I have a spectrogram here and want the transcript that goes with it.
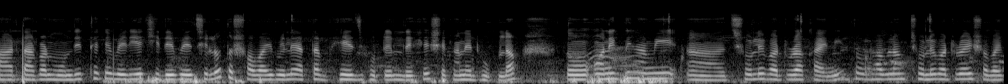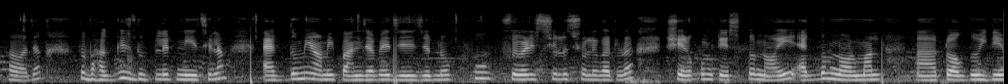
আর তারপর মন্দির থেকে বেরিয়ে খিদে পেয়েছিল, তো সবাই মিলে একটা ভেজ হোটেল দেখে সেখানে ঢুকলাম। তো অনেক দিন আমি ছোলে বাটুরা খাইনি, তো ভাবলাম ছোলে বাটুরাই সবাই খাওয়া যাক। তো ভাগ্যিস দু প্লেট নিয়েছিলাম, একদমই আমি পাঞ্জাবে যে জন্য খুব ফেভারিট ছিল ছোলে বাটুরা, সেরকম টেস্ট তো নয়ই, একদম নর্মাল টক দই দিয়ে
